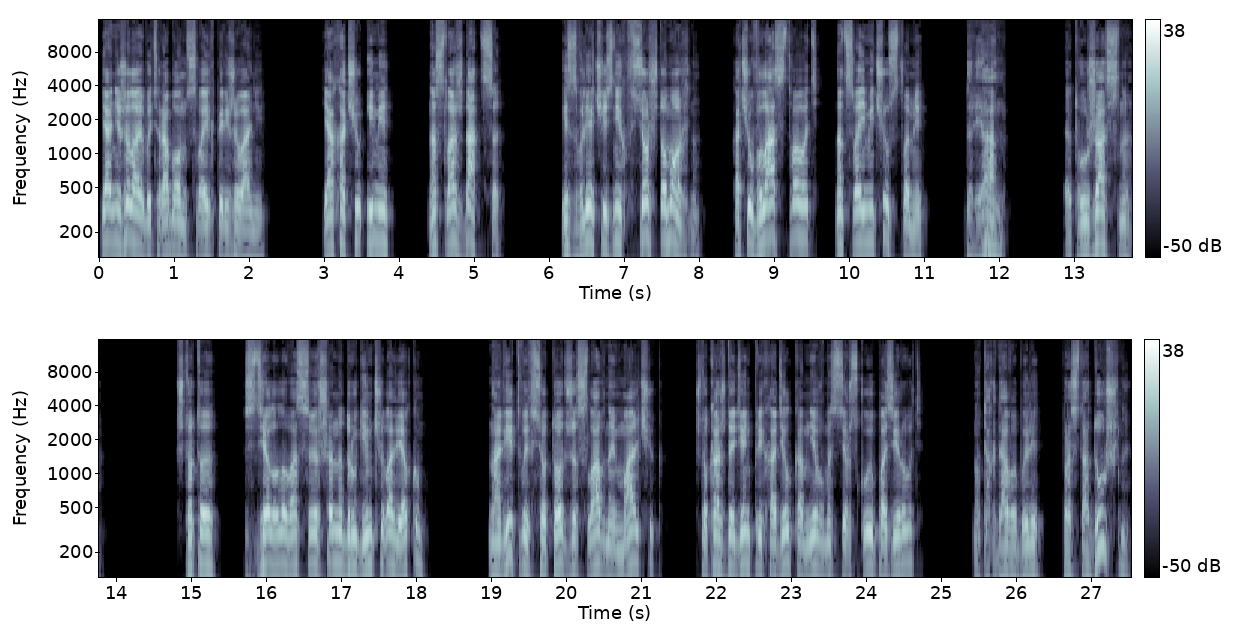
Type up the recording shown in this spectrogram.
Я не желаю быть рабом своих переживаний. Я хочу ими наслаждаться, извлечь из них все, что можно. Хочу властвовать над своими чувствами. Дариан, это ужасно. Что-то сделало вас совершенно другим человеком. На вид вы все тот же славный мальчик, что каждый день приходил ко мне в мастерскую позировать. Но тогда вы были простодушны,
